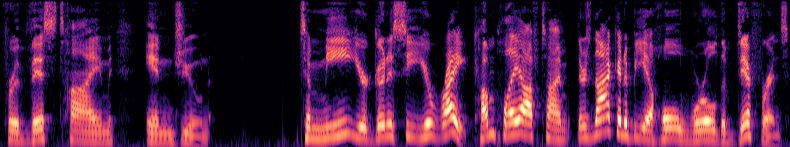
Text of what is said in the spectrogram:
for this time in June to me, you're going to see, you're right. Come playoff time, there's not going to be a whole world of difference.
